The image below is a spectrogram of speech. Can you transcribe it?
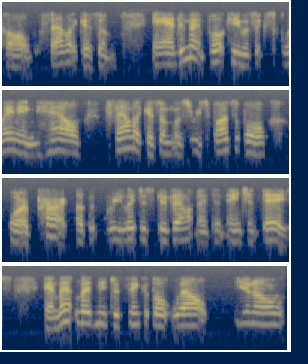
called Phallicism. And in that book, he was explaining how phallicism was responsible or part of religious development in ancient days. And that led me to think about, well, you know,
